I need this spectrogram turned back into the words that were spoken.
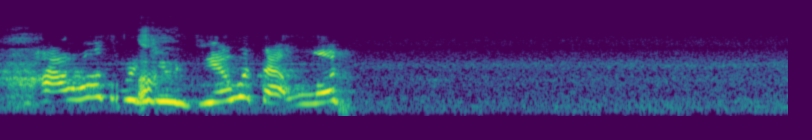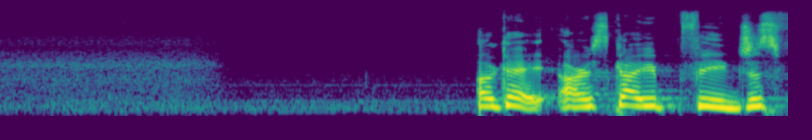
How else would you deal with that look Okay, our Skype feed just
